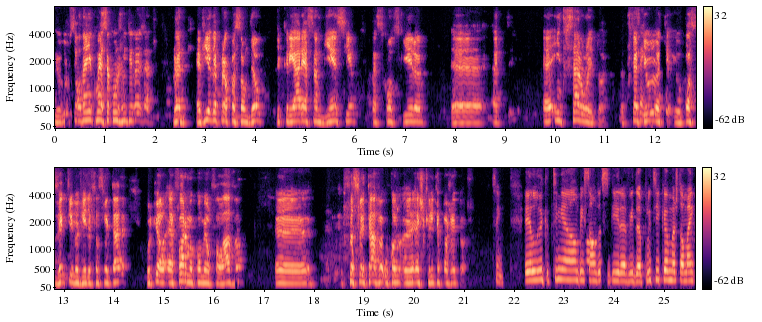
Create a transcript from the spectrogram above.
e o Duque Saldanha começa com uns 22 anos. Portanto, havia da preocupação dele de criar essa ambiência para se conseguir uh, a, a interessar o leitor. Portanto, eu, eu, posso dizer que tive a vida facilitada, porque ele, a forma como ele falava uh, facilitava a escrita para os leitores. Sim. Ele tinha a ambição de seguir a vida política, mas também,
